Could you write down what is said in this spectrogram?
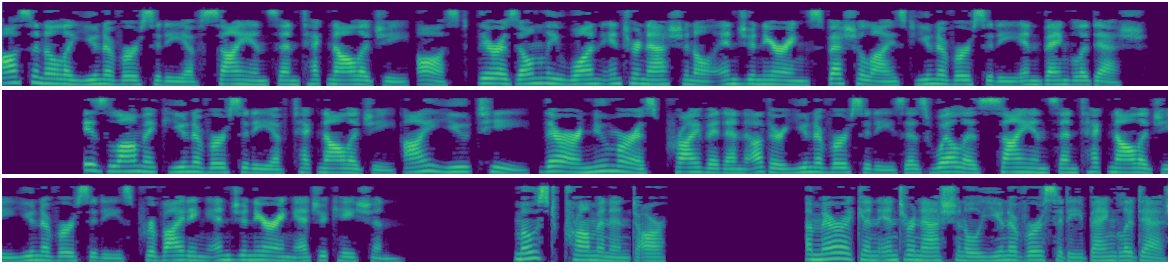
Ahsanullah University of Science and Technology OST, there is only one international engineering specialized university in Bangladesh. Islamic University of Technology IUT, there are numerous private and other universities as well as science and technology universities providing engineering education. Most prominent are American International University Bangladesh.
